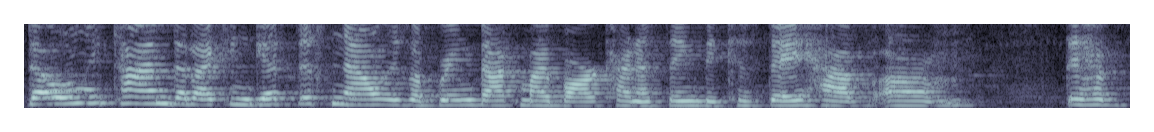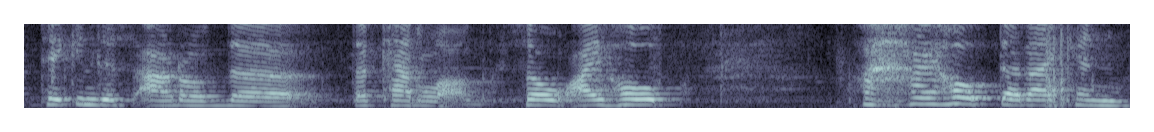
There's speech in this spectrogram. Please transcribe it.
the only time that i can get this now is a bring back my bar kind of thing because they have um, they have taken this out of the the catalog. So i hope i hope that i can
